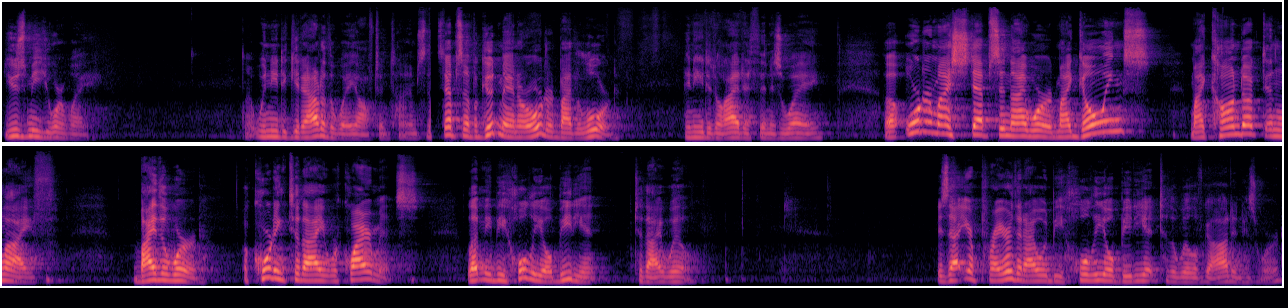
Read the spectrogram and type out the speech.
Use me your way. We need to get out of the way oftentimes. The steps of a good man are ordered by the Lord, and he delighteth in his way. Uh, order my steps in thy word, my goings, my conduct, and life by the word, according to thy requirements. Let me be wholly obedient to thy will. Is that your prayer that I would be wholly obedient to the will of God and His Word?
